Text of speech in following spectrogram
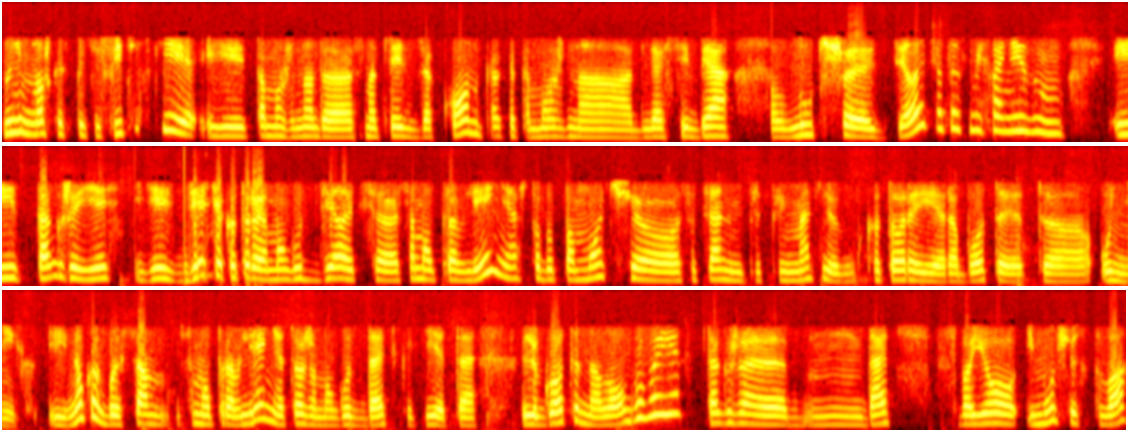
ну, немножко специфические, и там уже надо смотреть закон, как это можно для себя лучше сделать, этот механизм. И также есть, есть действия, которые могут делать э, самоуправление, чтобы помочь э, социальным предпринимателям, которые работают э, у них. И, ну, как бы сам, самоуправление тоже могут дать какие-то льготы налоговые, также дать свое имущество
